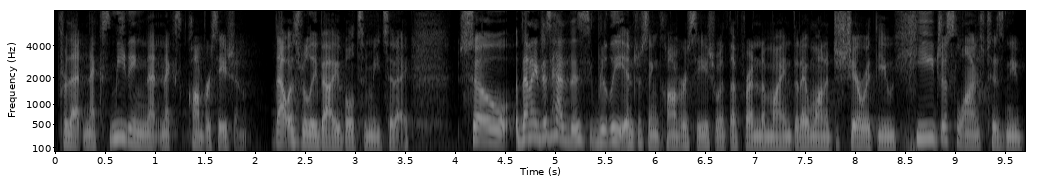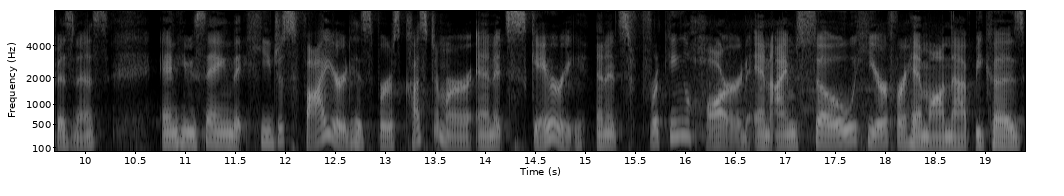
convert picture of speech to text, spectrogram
for that next meeting, that next conversation. That was really valuable to me today. So then I just had this really interesting conversation with a friend of mine that I wanted to share with you. He just launched his new business and he was saying that he just fired his first customer and it's scary and it's freaking hard. And I'm so here for him on that because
